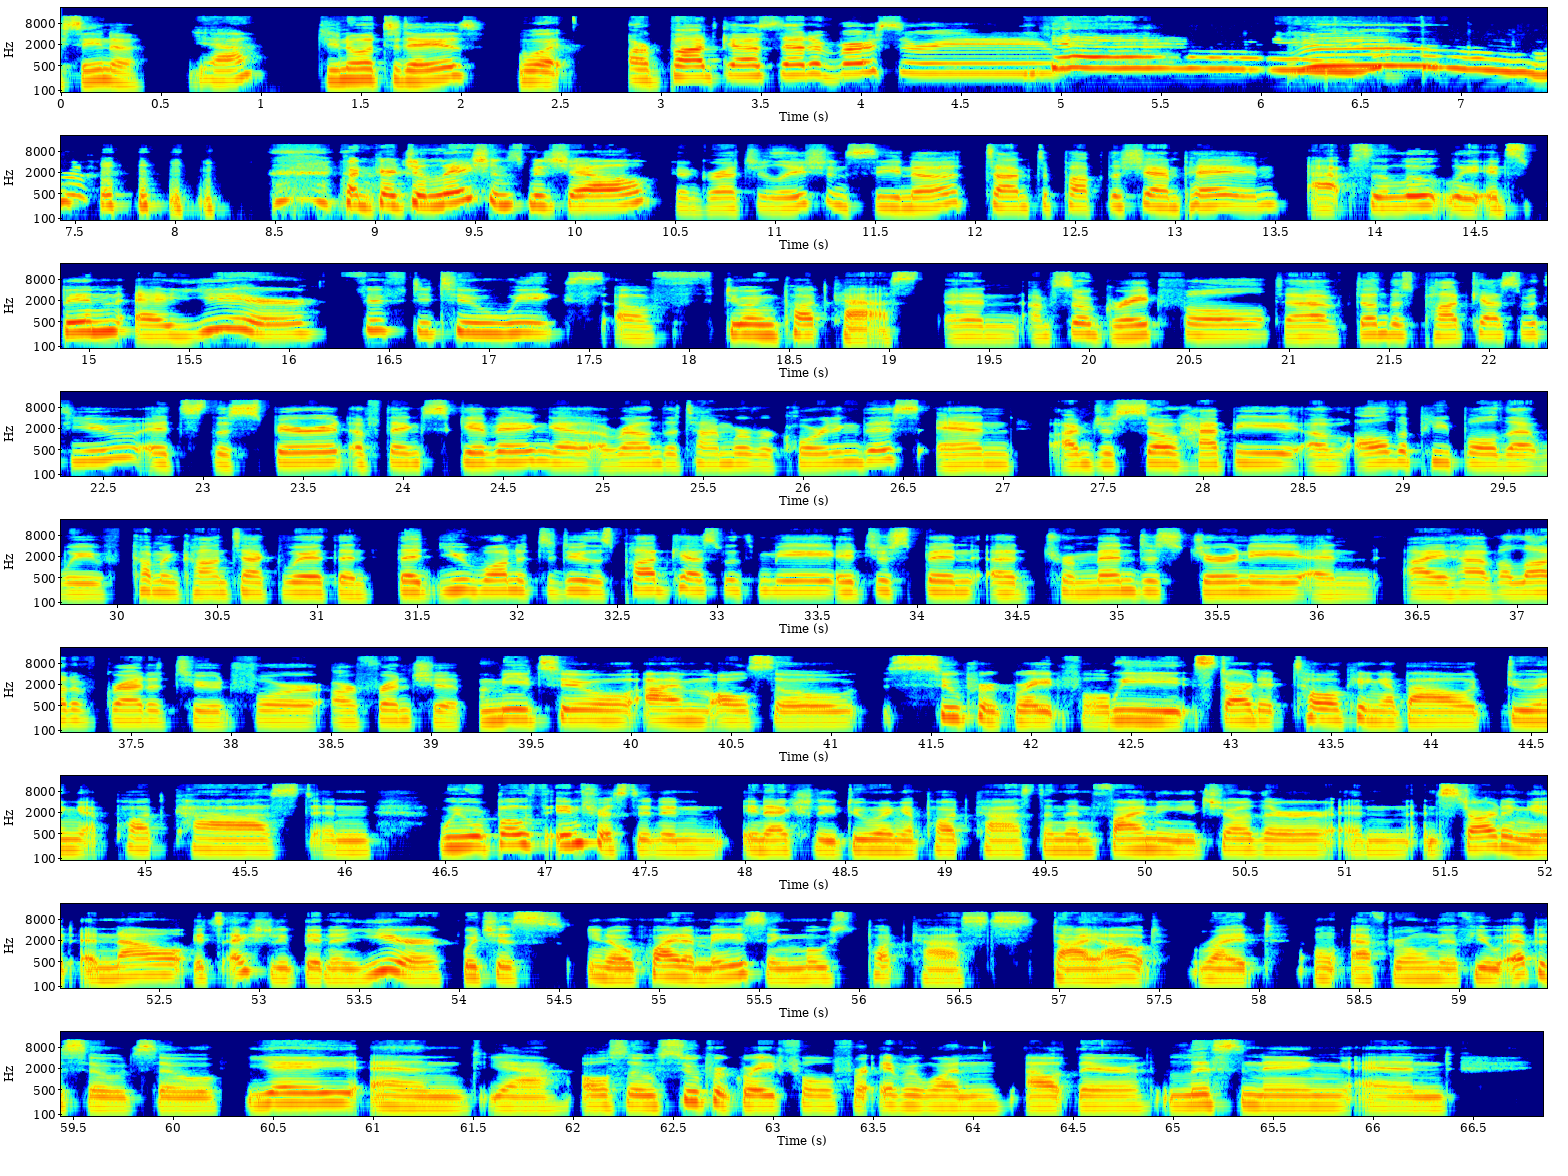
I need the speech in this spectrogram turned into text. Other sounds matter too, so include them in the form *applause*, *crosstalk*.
Sina, Yeah. do you know what today is? What? Our podcast anniversary. Yay! *laughs* Congratulations, Michelle. Congratulations, Sina. Time to pop the champagne. Absolutely. It's been a year, 52 weeks of doing podcasts. And I'm so grateful to have done this podcast with you. It's the spirit of Thanksgiving uh, around the time we're recording this. And I'm just so happy of all the people that we've come in contact with and that you wanted to do this podcast with me. It's just been a tremendous journey. And I have a lot of gratitude for our friendship. Me too. I'm also super grateful. We started talking about doing a podcast and we were both interested in in actually doing a podcast and then finding each other and and starting it. And now it's actually been a year which is you know quite amazing. Most podcasts die out right after only a few episodes. So yay. And yeah also super grateful for everyone out there listening and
